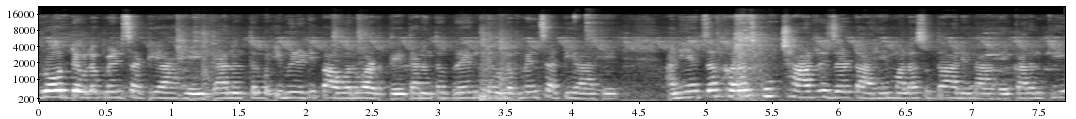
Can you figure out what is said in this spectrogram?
ग्रोथ डेव्हलपमेंटसाठी आहे त्यानंतर इम्युनिटी पॉवर वाढते त्यानंतर ब्रेन डेव्हलपमेंटसाठी आहे. आणि याचा खरंच खूप छान रिझल्ट आहे मला सुद्धा आलेला आहे. कारण की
